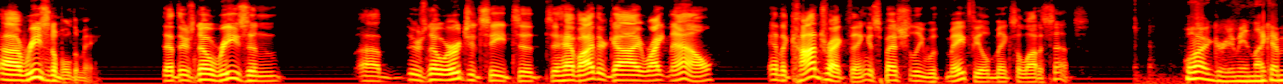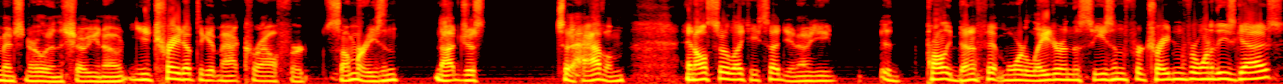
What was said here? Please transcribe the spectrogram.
uh, reasonable to me. That there's no reason, uh, there's no urgency to to have either guy right now, and the contract thing, especially with Mayfield, makes a lot of sense. Well, I agree. I mean, like I mentioned earlier in the show, you know, you trade up to get Matt Corral for some reason, not just to have him. And also, like he said, you know, you it probably benefit more later in the season for trading for one of these guys.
